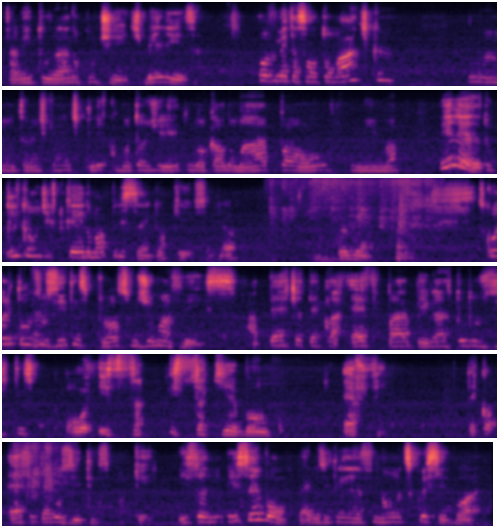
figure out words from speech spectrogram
aventurar no continente. Beleza. Movimentação automática. Clica o botão direito no local do mapa ou no minimapa. Beleza, tu clica onde tu quer ir no mapa ele segue. Ok, isso já foi bom. Escolhe todos os itens próximos de uma vez. Aperte a tecla F para pegar todos os itens. Oh, isso, isso aqui é bom. F. Tecla F pega os itens. Ok. Isso, isso é bom. Pega os itens F, não esquecer. Bora.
